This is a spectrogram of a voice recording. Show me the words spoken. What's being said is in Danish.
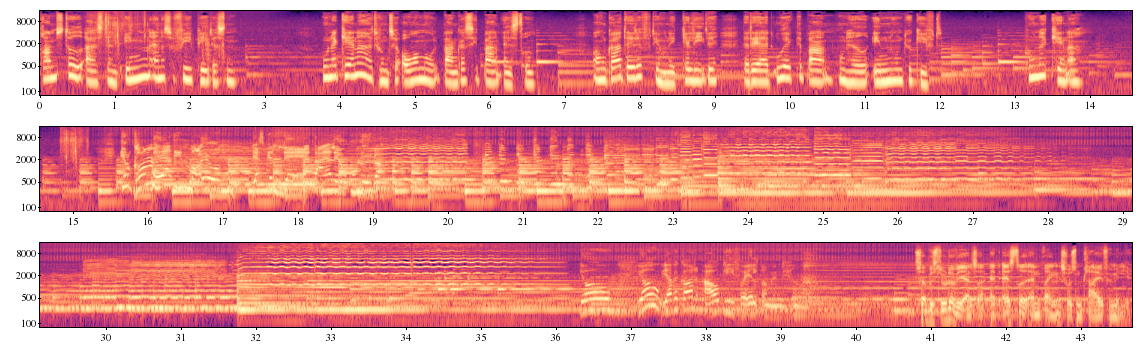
fremstod Arstand inden anna Sofie Petersen. Hun erkender, at hun til overmål banker sit barn Astrid. Og hun gør dette, fordi hun ikke kan lide det, da det er et uægte barn, hun havde, inden hun blev gift. Hun erkender, Kan du komme her, din møgeunge? Jeg skal lære dig at lave ulykker. Jo, jo, jeg vil godt afgive forældremyndighed. Så beslutter vi altså, at Astrid anbringes hos en plejefamilie.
